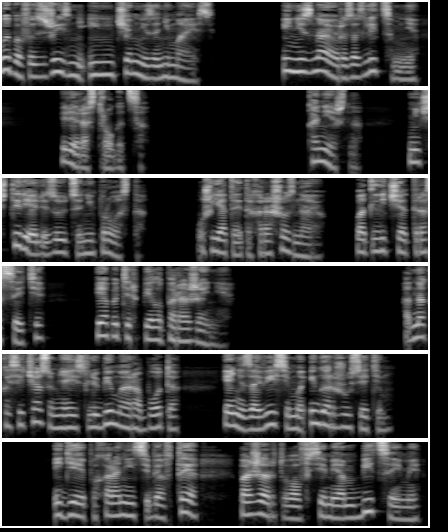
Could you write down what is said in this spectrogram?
выпав из жизни и ничем не занимаясь. И не знаю, разозлиться мне или растрогаться. Конечно, мечты реализуются непросто. Уж я-то это хорошо знаю. В отличие от Рассетти, я потерпела поражение. Однако сейчас у меня есть любимая работа, я независима и горжусь этим. Идея похоронить себя в Т, пожертвовав всеми амбициями,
